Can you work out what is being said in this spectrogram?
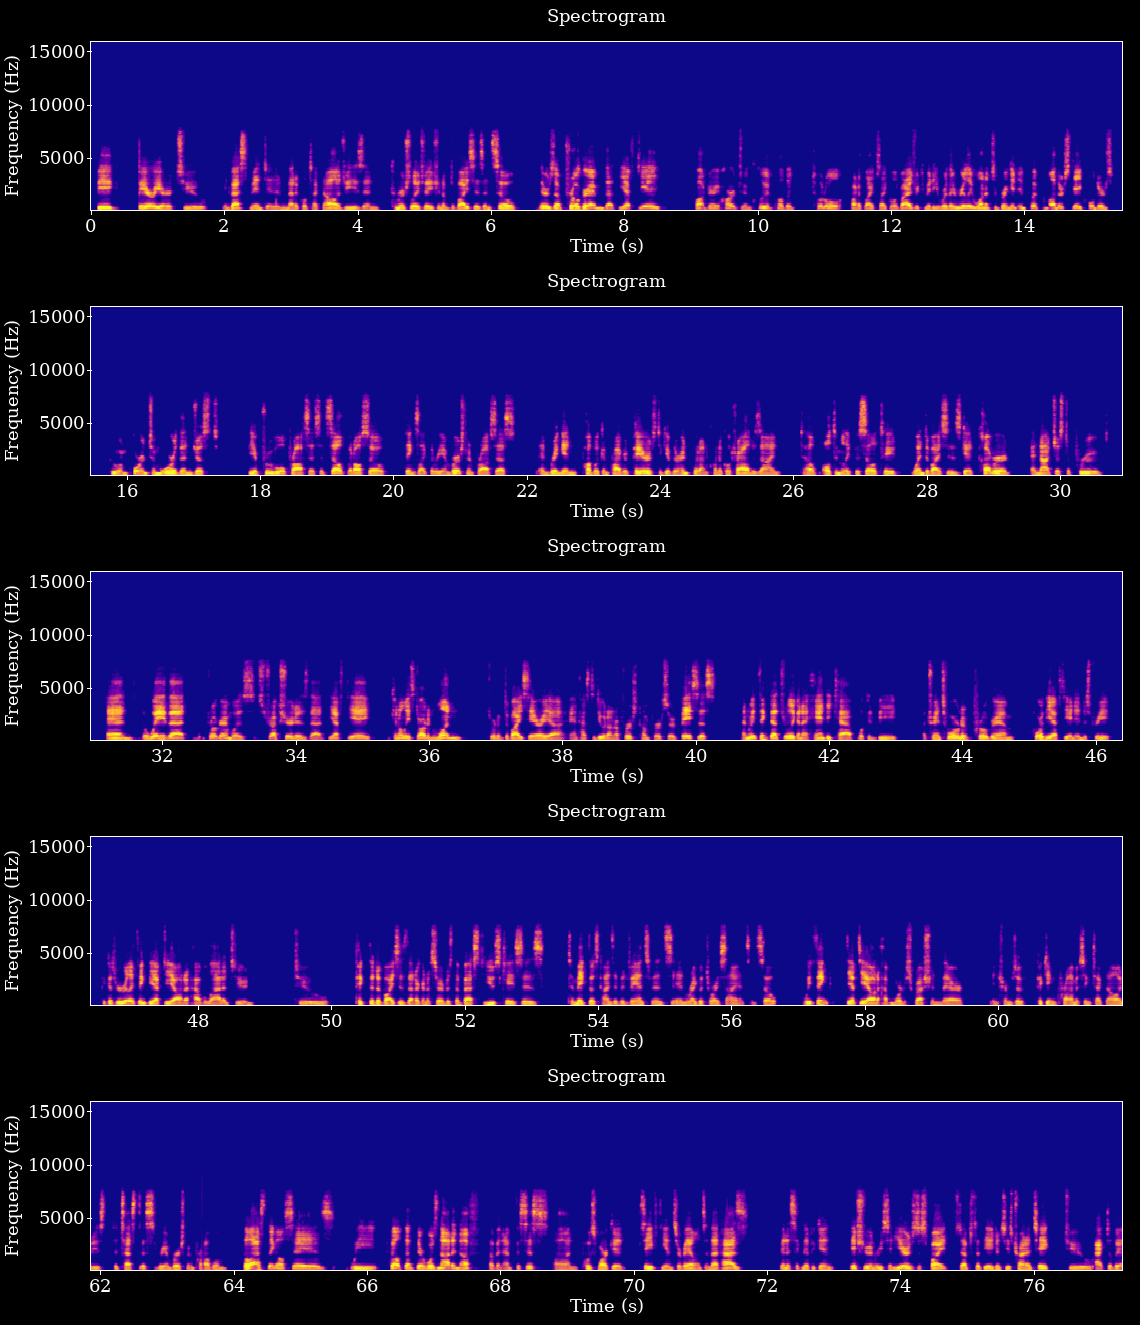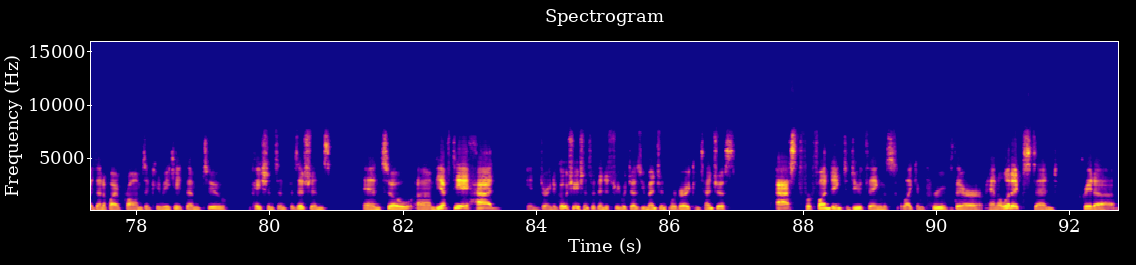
big barrier to investment in medical technologies and commercialization of devices. And so there's a program that the FDA fought very hard to include called the Total Product Lifecycle Advisory Committee, where they really wanted to bring in input from other stakeholders who are important to more than just the approval process itself, but also things like the reimbursement process and bring in public and private payers to give their input on clinical trial design to help ultimately facilitate when devices get covered and not just approved. And the way that the program was structured is that the FDA can only start in one sort of device area and has to do it on a first come, first serve basis. And we think that's really going to handicap what could be a transformative program for the FDA and industry because we really think the FDA ought to have latitude to pick the devices that are going to serve as the best use cases to make those kinds of advancements in regulatory science. And so we think the FDA ought to have more discretion there in terms of picking promising technologies to test this reimbursement problem. The last thing I'll say is we felt that there was not enough of an emphasis on post market safety and surveillance. And that has been a significant issue in recent years, despite steps that the agency is trying to take to actively identify problems and communicate them to patients and physicians. And so um, the FDA had, in during negotiations with industry, which, as you mentioned, were very contentious, asked for funding to do things like improve their analytics and create a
